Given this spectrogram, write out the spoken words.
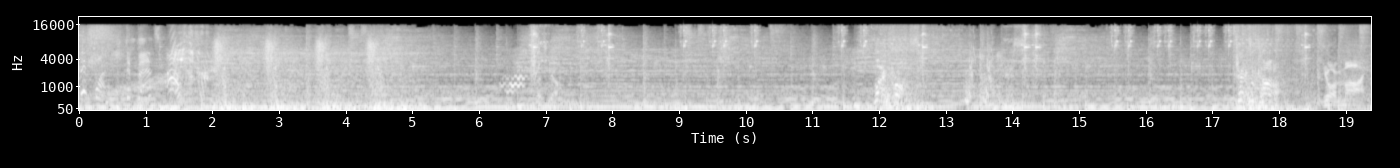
This one! Defense up! You're mine.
